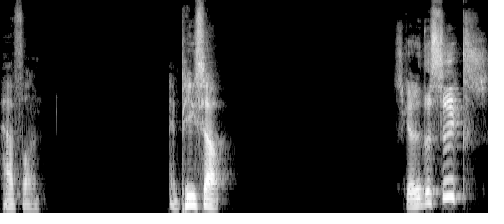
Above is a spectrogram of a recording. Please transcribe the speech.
have fun. And peace out. Scared of the six.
